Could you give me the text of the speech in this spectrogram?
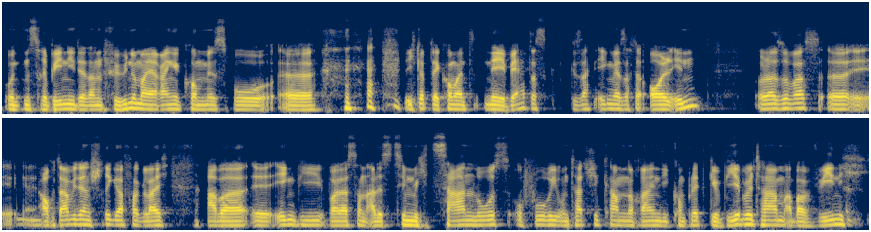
und ein Srebeni, der dann für Hünemeyer reingekommen ist, wo äh, ich glaube, der Komment, nee, wer hat das gesagt? Irgendwer sagte All in oder sowas. Äh, mhm. Auch da wieder ein schräger Vergleich. Aber äh, irgendwie war das dann alles ziemlich zahnlos. Ofuri und Tachi kamen noch rein, die komplett gewirbelt haben, aber wenig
